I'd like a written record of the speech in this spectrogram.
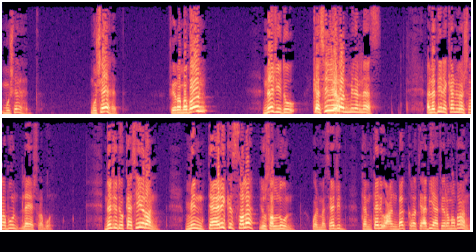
مشاهد. مشاهد. في رمضان نجد كثيرا من الناس الذين كانوا يشربون لا يشربون. نجد كثيرا من تارك الصلاة يصلون. والمساجد تمتلئ عن بكرة أبيها في رمضان.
